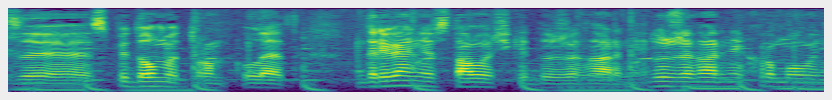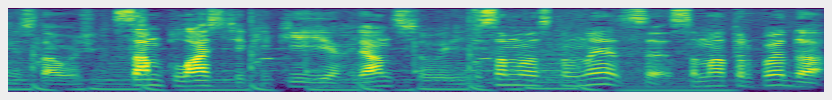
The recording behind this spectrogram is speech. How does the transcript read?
з спідометром LED. Дерев'яні вставочки дуже гарні, дуже гарні хромовані вставочки. Сам пластик, який є глянцевий. І саме основне це сама торпеда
